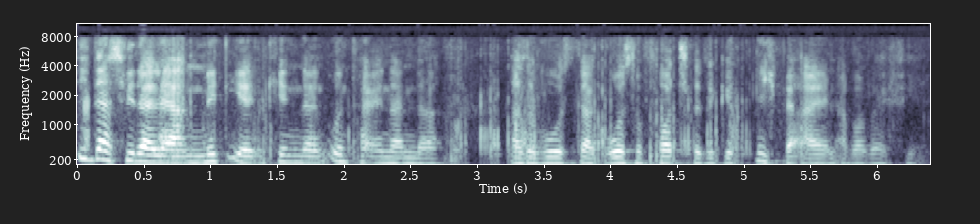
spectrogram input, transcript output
die das wieder lernen mit ihren Kindern untereinander. Also wo es da große Fortschritte gibt, nicht bei allen, aber bei vielen.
